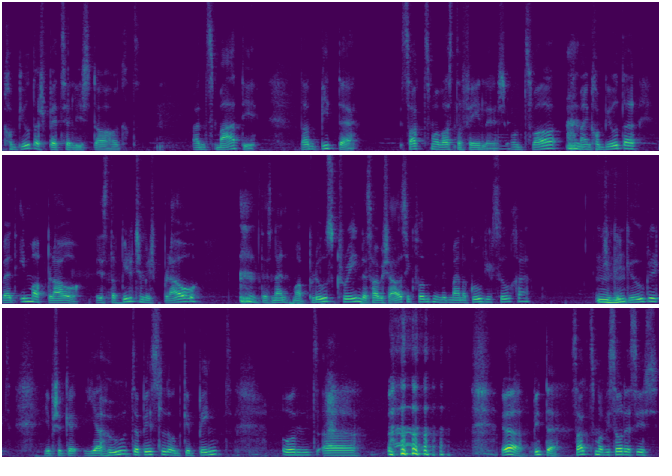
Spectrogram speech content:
Computerspezialist da hockt, ein Smarty, dann bitte sagt mir, was der Fehler ist. Und zwar, mein Computer wird immer blau. Ist, der Bildschirm ist blau, das nennt man Blue Screen, das habe ich herausgefunden mit meiner Google-Suche. Schon gegoogelt, ich habe schon ge Yahoo ein bisschen und gebingt und äh, ja, bitte, sagt mir, wieso das ist.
